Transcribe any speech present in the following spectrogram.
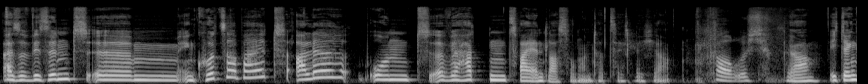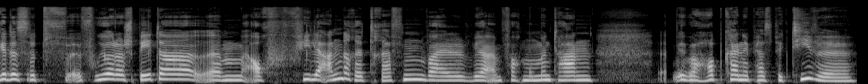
Also wir sind ähm, in Kurzarbeit alle und äh, wir hatten zwei Entlassungen tatsächlich, ja. Traurig. Ja, ich denke, das wird früher oder später ähm, auch viele andere treffen, weil wir einfach momentan überhaupt keine Perspektive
